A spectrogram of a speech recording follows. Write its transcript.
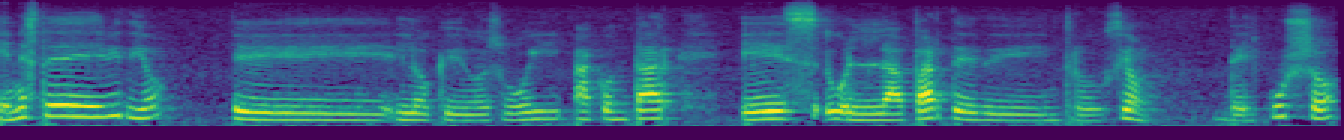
En este vídeo eh, lo que os voy a contar es la parte de introducción del curso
